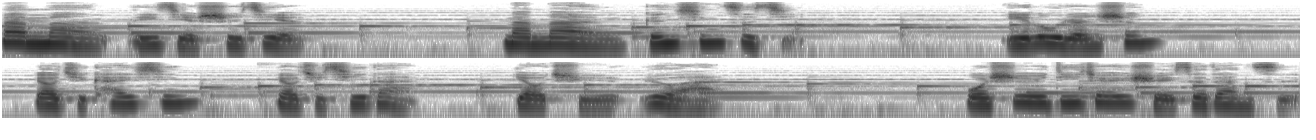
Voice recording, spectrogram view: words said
慢慢理解世界，慢慢更新自己。一路人生，要去开心，要去期待，要去热爱。我是 DJ 水色淡子，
